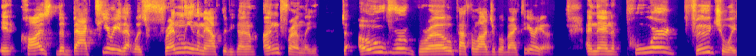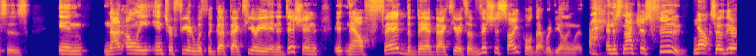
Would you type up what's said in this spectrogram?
It caused the bacteria that was friendly in the mouth to become unfriendly to overgrow pathological bacteria. And then poor food choices in not only interfered with the gut bacteria in addition, it now fed the bad bacteria. It's a vicious cycle that we're dealing with. And it's not just food. No. So there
